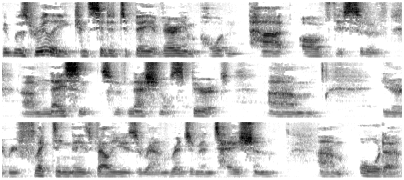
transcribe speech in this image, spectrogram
It was really considered to be a very important part of this sort of um, nascent sort of national spirit. Um, you know, reflecting these values around regimentation, um, order,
